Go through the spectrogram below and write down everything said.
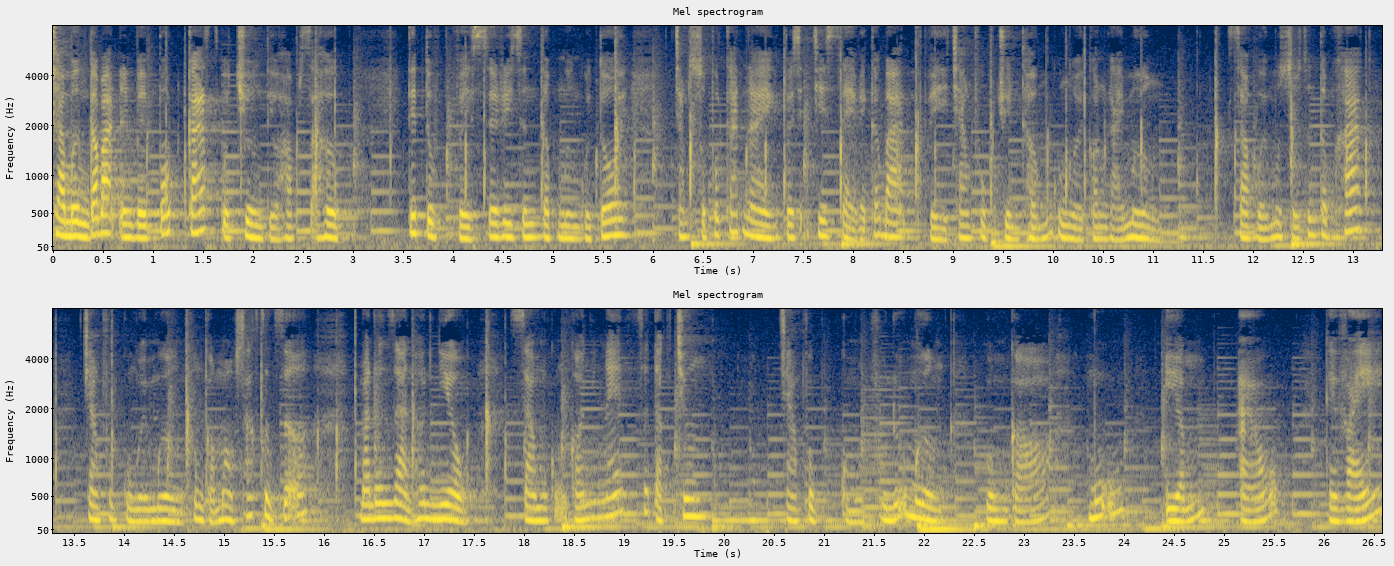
Chào mừng các bạn đến với podcast của trường tiểu học xã hợp. Tiếp tục về series dân tộc mường của tôi. Trong số podcast này tôi sẽ chia sẻ với các bạn về trang phục truyền thống của người con gái mường. So với một số dân tộc khác Trang phục của người mường không có màu sắc rực rỡ Mà đơn giản hơn nhiều Song cũng có những nét rất đặc trưng. Trang phục của một phụ nữ mường gồm có mũ, yếm, áo, cái váy,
